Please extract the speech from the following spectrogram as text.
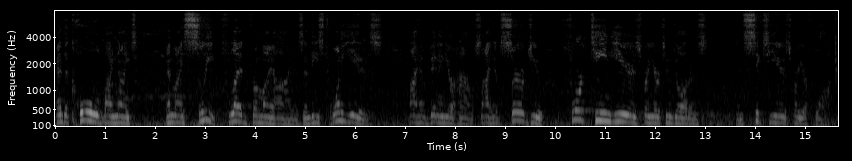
and the cold by night, and my sleep fled from my eyes. And these 20 years I have been in your house. I have served you 14 years for your two daughters, and six years for your flock.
